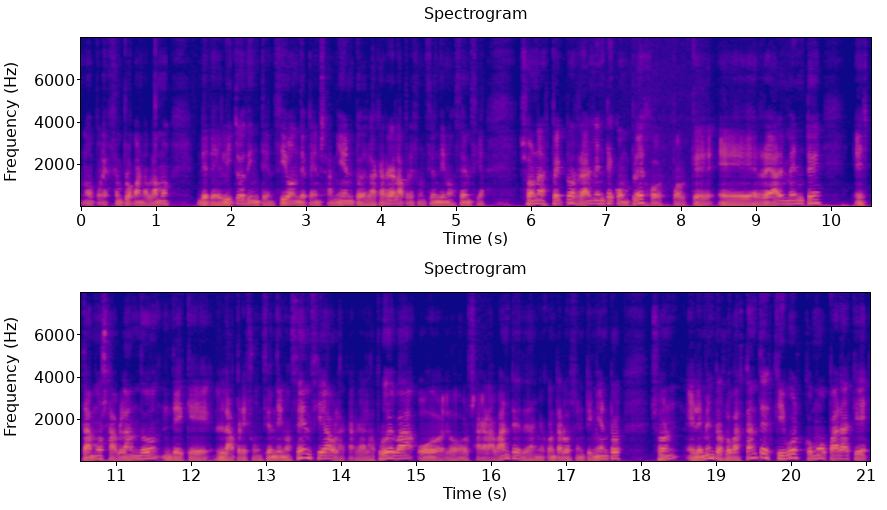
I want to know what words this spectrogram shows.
¿no? Por ejemplo, cuando hablamos de delitos de intención, de pensamiento, de la carga de la presunción de inocencia, son aspectos realmente complejos porque eh, realmente estamos hablando de que la presunción de inocencia o la carga de la prueba o los agravantes de daño contra los sentimientos son elementos lo bastante esquivos como para que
